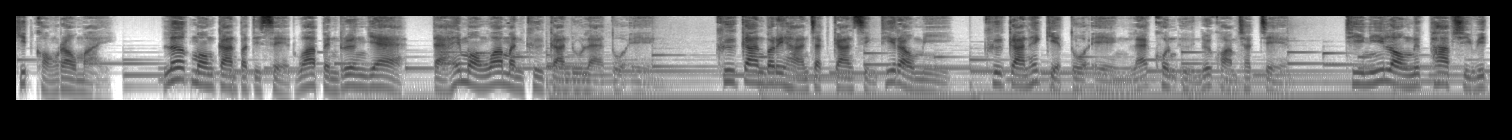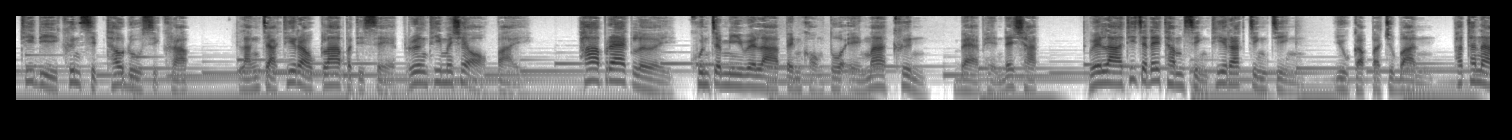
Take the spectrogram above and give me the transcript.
คิดของเราใหม่ เลิกมองการปฏิเสธว่าเป็นเรื่องแย่ แต่ให้มองว่ามันคือการดูแลตัวเอง คือการบริหารจัดการสิ่งที่เรามี คือการให้เกียรติตัวเองและคนอื่นด้วยความชัดเจน ทีนี้ลองนึกภาพชีวิตที่ดีขึ้นสิบเท่าดูสิครับ หลังจากที่เรากล้าปฏิเสธเรื่องที่ไม่ใช่ออกไป ภาพแรกเลย คุณจะมีเวลาเป็นของตัวเองมากขึ้น แบบเห็นได้ชัด เวลาที่จะได้ทำสิ่งที่รักจริง ๆ อยู่กับปัจจุบัน พัฒนา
